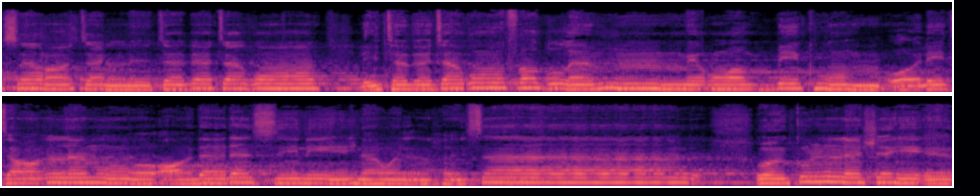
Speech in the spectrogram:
مبصرة لتبتغوا لتبتغوا فضلا من ربكم ولتعلموا عدد السنين والحساب. وكل شيء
